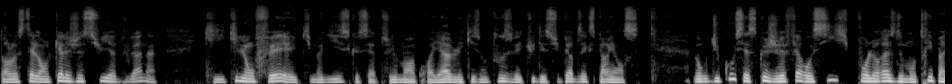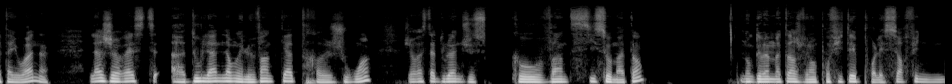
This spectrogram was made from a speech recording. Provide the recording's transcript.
dans l'hostel dans lequel je suis à Doulan, qui, qui l'ont fait et qui me disent que c'est absolument incroyable et qu'ils ont tous vécu des superbes expériences. Donc du coup, c'est ce que je vais faire aussi pour le reste de mon trip à Taïwan. Là, je reste à Doulan, là on est le 24 juin, je reste à Doulan jusqu'au 26 au matin. Donc demain matin, je vais en profiter pour aller surfer une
